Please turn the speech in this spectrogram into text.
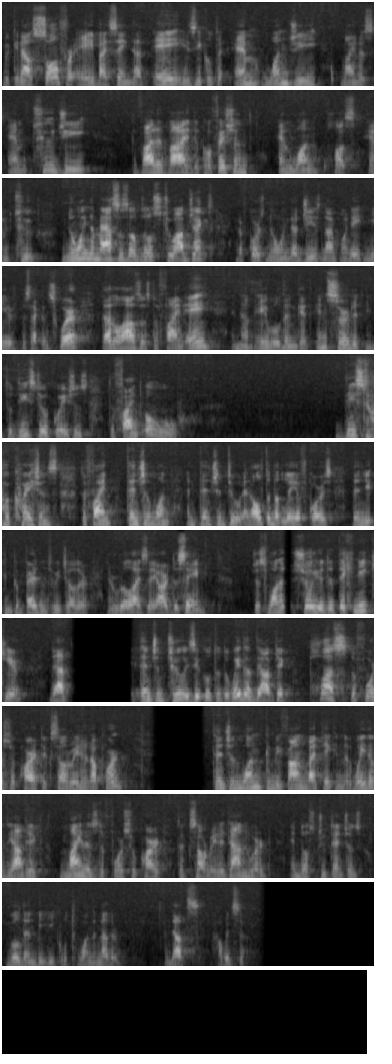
We can now solve for A by saying that A is equal to m1g minus m2g divided by the coefficient m1 plus m2. Knowing the masses of those two objects, and of course knowing that g is 9.8 meters per second square, that allows us to find a, and then a will then get inserted into these two equations to find, oh, these two equations to find tension 1 and tension 2. And ultimately, of course, then you can compare them to each other and realize they are the same. Just wanted to show you the technique here that Tension 2 is equal to the weight of the object plus the force required to accelerate it upward. Tension 1 can be found by taking the weight of the object minus the force required to accelerate it downward. And those two tensions will then be equal to one another. And that's how it's done.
